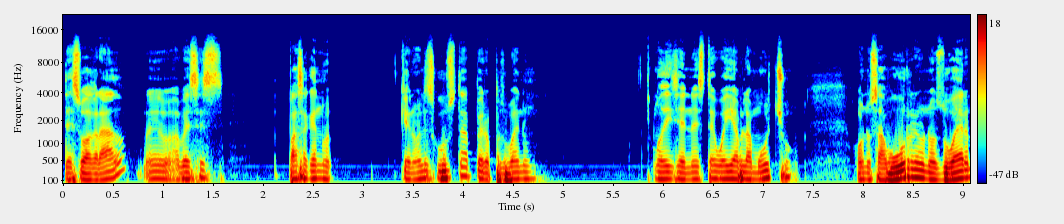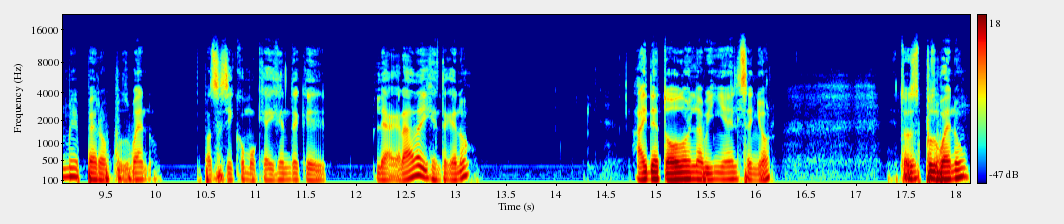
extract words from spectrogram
de su agrado. Eh, a veces pasa que no, que no les gusta, pero pues bueno, o dicen, este güey habla mucho, o nos aburre, o nos duerme, pero pues bueno, pasa así como que hay gente que le agrada y gente que no. Hay de todo en la viña del Señor. Entonces, pues bueno,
